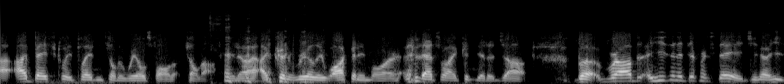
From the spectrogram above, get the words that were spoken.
I, I basically played until the wheels fall fell off. You know, I, I couldn't really walk anymore. That's why I couldn't get a job. But Rob, he's in a different stage. You know, he's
